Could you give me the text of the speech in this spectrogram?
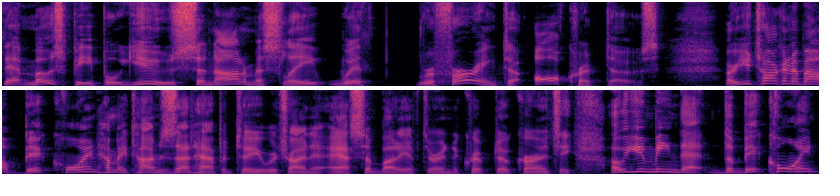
that most people use synonymously with referring to all cryptos. Are you talking about Bitcoin? How many times has that happened to you? We're trying to ask somebody if they're into cryptocurrency. Oh, you mean that the Bitcoin?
